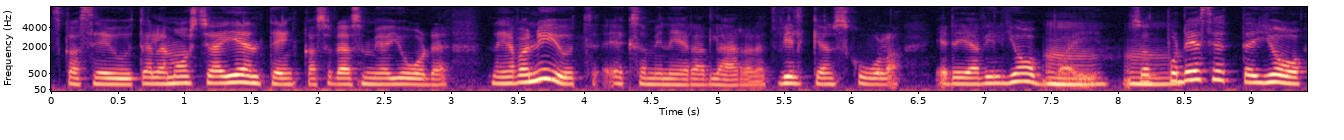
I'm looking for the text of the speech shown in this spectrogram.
ska se ut? Eller måste jag igen tänka så där som jag gjorde när jag var nyutexaminerad lärare? Att vilken skola är det jag vill jobba mm, i? Mm. Så att på det sättet, ja,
